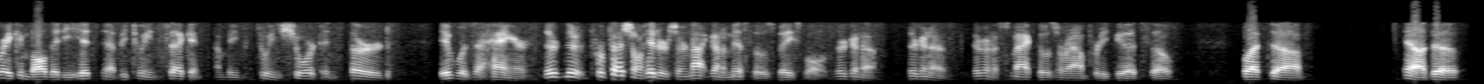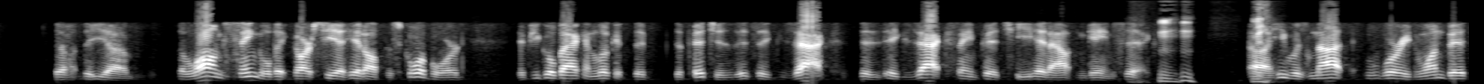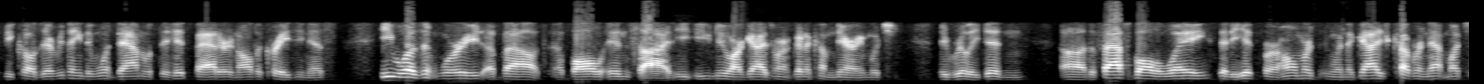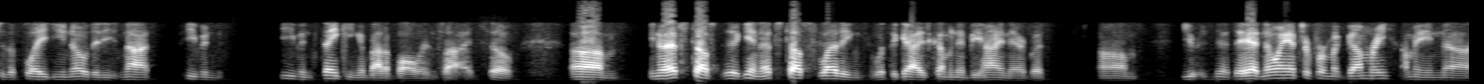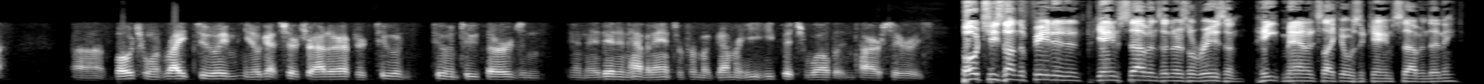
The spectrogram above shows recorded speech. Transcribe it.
breaking ball that he hit uh, between second, I mean between short and third, it was a hanger. They're, they're professional hitters are not going to miss those baseballs. They're gonna they're gonna they're gonna smack those around pretty good. So, but uh, yeah, the the the uh, the long single that Garcia hit off the scoreboard. If you go back and look at the the pitches, it's exact the exact same pitch he hit out in Game 6 Mhm. Uh, he was not worried one bit because everything that went down with the hit batter and all the craziness. He wasn't worried about a ball inside. He, he knew our guys weren't going to come near him, which they really didn't. Uh, the fastball away that he hit for a homer, when the guy's covering that much of the plate, you know that he's not even even thinking about a ball inside. So, um, you know, that's tough. Again, that's tough sledding with the guys coming in behind there. But um, you, they had no answer for Montgomery. I mean, uh, uh, Boch went right to him. You know, got Scherzer out there after two and two and two thirds, and and they didn't have an answer for Montgomery. He he pitched well the entire series. Bochy's undefeated in game sevens, and there's a reason. He managed like it was a game seven, didn't he?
